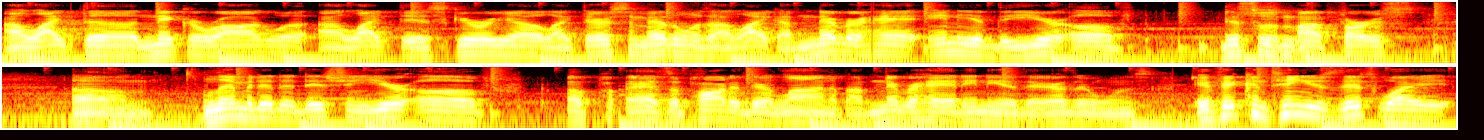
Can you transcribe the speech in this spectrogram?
I like the Nicaragua. I like the Escurio. Like there's some other ones I like. I've never had any of the year of. This was my first um, limited edition year of, of as a part of their lineup. I've never had any of their other ones. If it continues this way,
